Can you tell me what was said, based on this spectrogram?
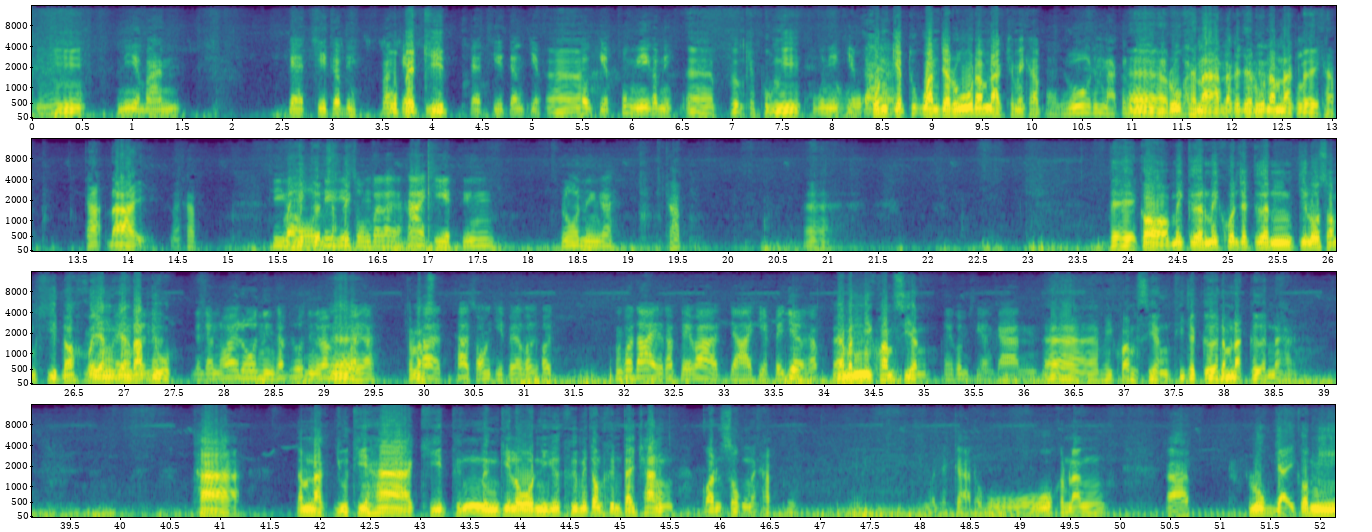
นี่อันนี้ประมาณแปดขีดครับนี่ประมาณโอ้เป็ดขีด แปดขีดยังเก็บเอ่อต้องเก็บพรุ่งนี้ครับนี่ เอ่อต้องเก็บพรุ่งนี้พรุ่งนี้เก็บโอ้โหได้ คนเก็บทุกวันจะรู้น้ำหนักใช่ไหมครับ อ่ารู้น้ำหนักเอ่อเก็บรู้ขนาดแล้วก็จะรู้น้ำหนักเลยครับ กะได้นะครับ ที่ไม่เขาให้เกินที่สเปค ที่ส่งไปก็ห้าขีดถึงโลหนึ่งก็ครับอ่า แต่ก็ไม่เกินไม่ควรจะเกินกิโลสองขีดเนาะก็ยังยังรับอยู่ อย่างน้อยโลหนึ่งครับโลหนึ่งกำลังเออสวยครับกำลัง ถ้าถ้าสองขีดไปแล้วเขาเขามันก็ได้ครับ แต่ว่าอย่าเก็บไปเยอะครับอ่ามันมีความเสี่ยงในความเสี่ยงการอ่ามีความเสี่ยงที่จะเกินน้ำหนักเกินนะครับถ้าน้ำหนักอยู่ที่ห้าขีดถึงหนึ่งกิโลนี่ก็คือไม่ต้องขึ้นไตช่างก่อนส่งนะครับบรรยากาศโอ้โหกำลังอ่าลูกใหญ่ก็มี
